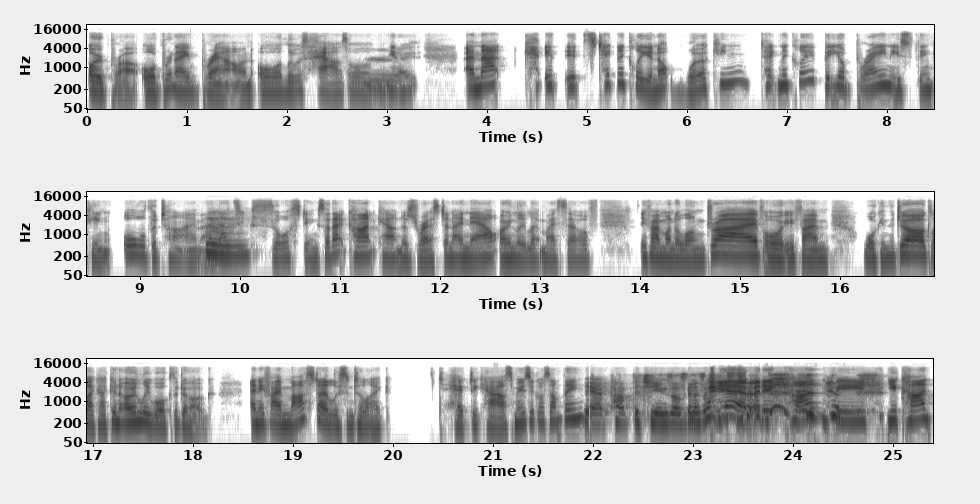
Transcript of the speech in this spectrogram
Oprah or Brene Brown or Lewis Howes or, mm. you know, and that it, it's technically you're not working technically, but your brain is thinking all the time, and mm. that's exhausting. So that can't count as rest. And I now only let myself, if I'm on a long drive or if I'm walking the dog, like I can only walk the dog. And if I must, I listen to like hectic house music or something. Yeah, pump the tunes, I was going to say. yeah, but it can't be, you can't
